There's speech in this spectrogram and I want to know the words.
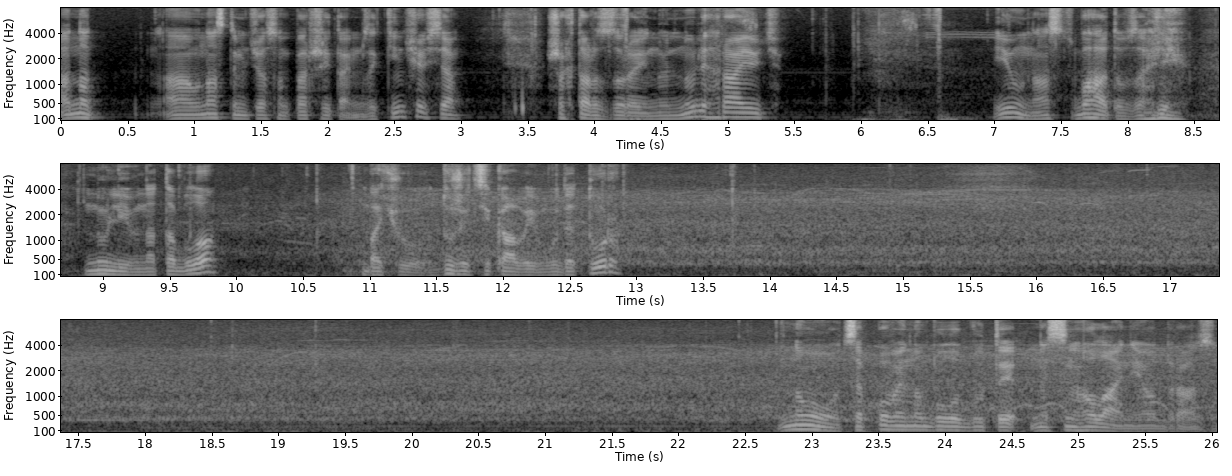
А, а у нас тим часом перший тайм закінчився. Шахтар з Зорею 0-0 грають. І у нас багато взагалі нулів на табло. Бачу, дуже цікавий буде тур. Ну, це повинно було бути на Сінголані одразу.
